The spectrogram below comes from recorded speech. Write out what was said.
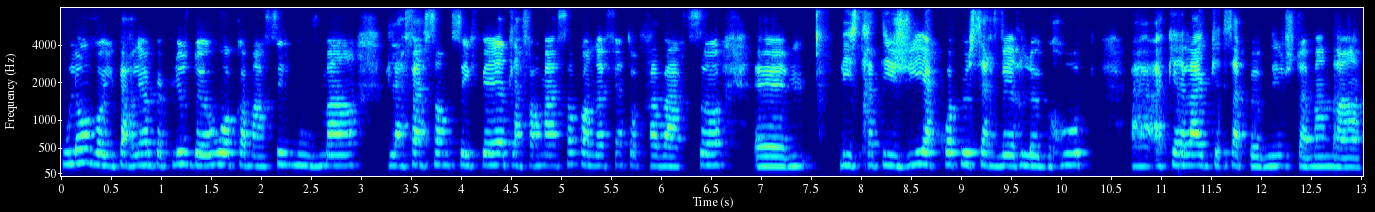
où là, on va lui parler un peu plus de où a commencé le mouvement, de la façon que c'est fait, la formation qu'on a faite au travers de ça, euh, les stratégies, à quoi peut servir le groupe, à, quelle aide que ça peut venir justement dans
